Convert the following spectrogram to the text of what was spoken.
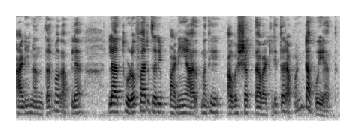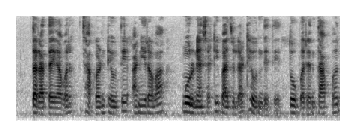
आणि नंतर मग आपल्याला थोडंफार जरी पाणी यामध्ये आवश्यकता वाटली तर आपण टाकूयात. तर आता यावर झाकण ठेवते आणि रवा मुरण्यासाठी बाजूला ठेवून देते. तोपर्यंत आपण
